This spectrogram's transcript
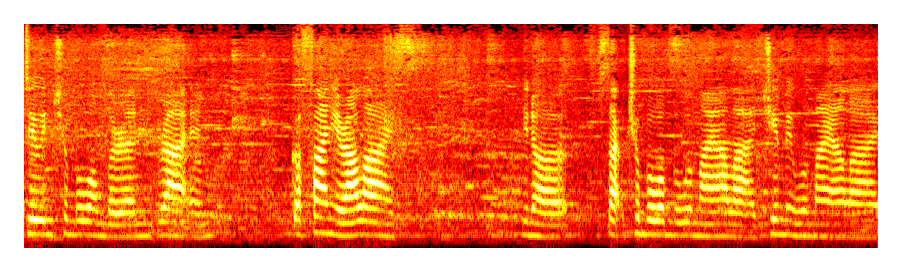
doing Chumbawamba and writing. You've got to find your allies. You know, it's like Chumbawamba were my ally, Jimmy were my ally,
